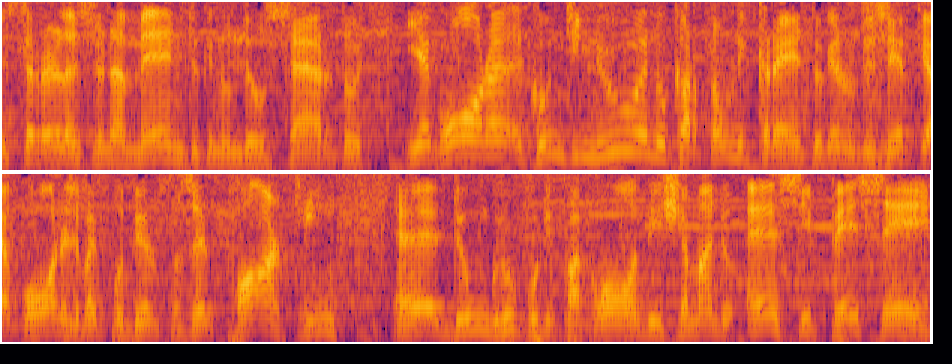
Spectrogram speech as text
este relacionamento que não deu certo e agora continua no cartão de crédito. Quero dizer que agora ele vai poder fazer parte eh, de um grupo de pagode chamado SPC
